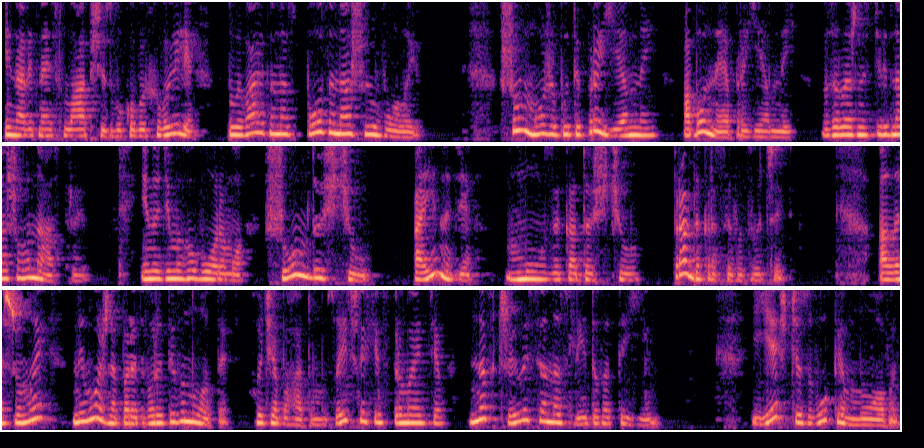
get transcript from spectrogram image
І навіть найслабші звукові хвилі впливають на нас поза нашою волею. Шум може бути приємний або неприємний, в залежності від нашого настрою. Іноді ми говоримо шум дощу, а іноді музика дощу. Правда, красиво звучить? Але шуми не можна перетворити в ноти, хоча багато музичних інструментів навчилися наслідувати їм. Є ще звуки мови,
